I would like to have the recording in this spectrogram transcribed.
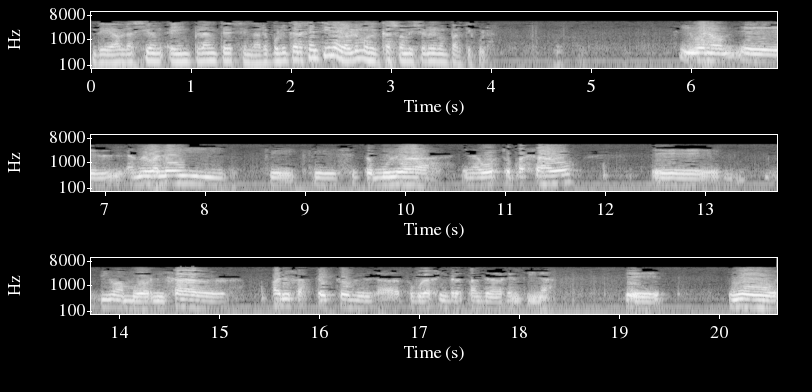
de ablación e implantes en la República Argentina y hablemos del caso misionero en particular. Sí, bueno, eh, la nueva ley que, se promulga en agosto pasado eh, vino a modernizar varios aspectos de la población trasplante en Argentina. Hubo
